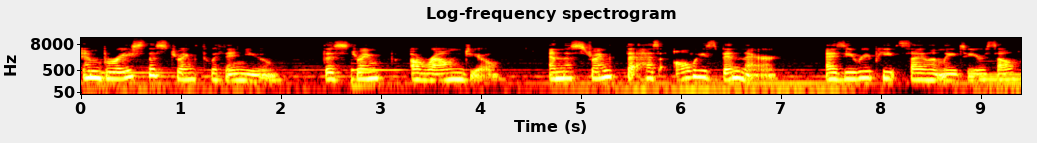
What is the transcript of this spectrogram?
Embrace the strength within you, the strength around you, and the strength that has always been there as you repeat silently to yourself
